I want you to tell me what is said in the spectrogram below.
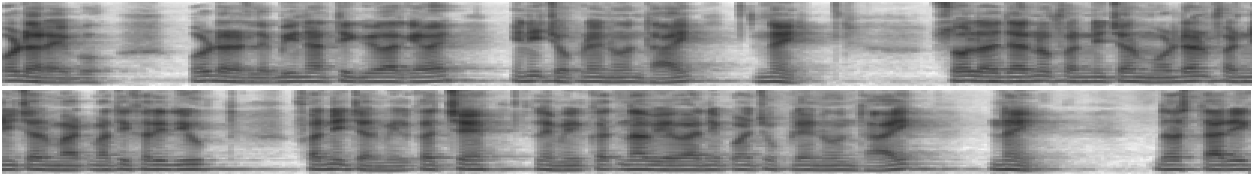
ઓર્ડર આપ્યો. ઓર્ડર એટલે બિનઆર્થિક વ્યવહાર કહેવાય. એની ચોપડે નોંધ થાય નહીં. સોળ હજારનું ફર્નિચર મોડર્ન ફર્નિચર માર્ટમાંથી ખરીદ્યું. ફર્નિચર મિલકત છે, એટલે મિલકતના વ્યવહારની પણ ચોપડે નોંધ થાય નહીં. દસ તારીખ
